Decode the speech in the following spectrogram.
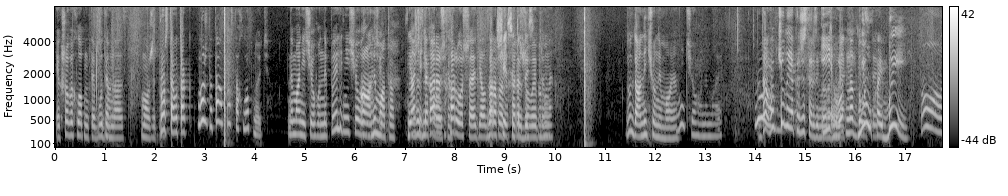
Якщо ви хлопнете, буде Так. в нас, можете. Просто отак. Можна так, просто хлопнуть. Нема нічого, не пилі, нічого. А, значить, нема так. Я Значить, злякалася. хорош, хороше одіяло, Зараз теж хорошо десь. випране. Ага. Ну так, да, нічого немає. Нічого немає. да, ви б чули, як режисер зі мною Ну, І розмовляє. от на дотик. Нюхай, бий. О,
